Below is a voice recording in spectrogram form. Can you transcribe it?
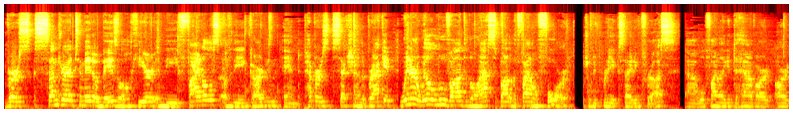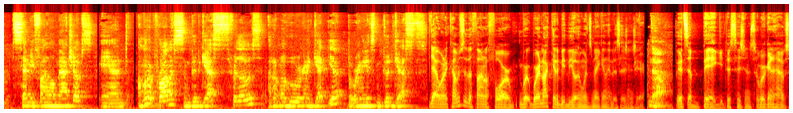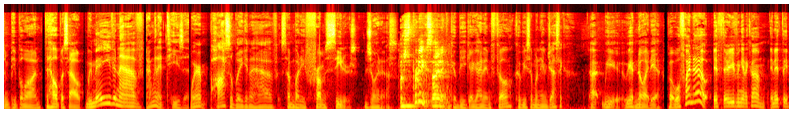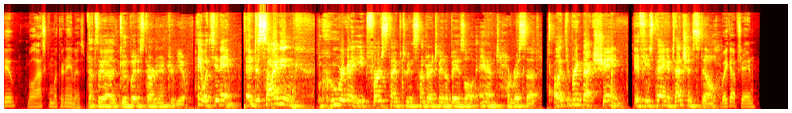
versus sun-dried tomato basil here in the finals of the garden and peppers section of the bracket. Winner will move on to the last spot of the final four, which will be pretty exciting for us. Uh, we'll finally get to have our, our semifinal matchups, and I'm going to promise some good guests for those. I don't know who we're going to get yet, but we're going to get some good guests. Yeah, when it comes to the final four, we're, we're not going to be the only ones making the decisions here. No, It's a big decision, so we're going to have some people on to help us out. We may even have, I'm going to tease it, we're possibly going to have somebody from Cedars join us. which is pretty exciting. Could be a guy named Phil, could be someone named Jessica. Uh, we, we have no idea, but we'll find out if they're even going to come. And if they do, we'll ask them what their name is. That's a good way to start an interview. Hey, what's your name? And deciding who we're going to eat first tonight between sun-dried tomato basil and harissa, I like to bring back Shane, if he's paying attention still. Wake up, Shane.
